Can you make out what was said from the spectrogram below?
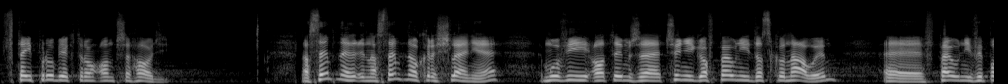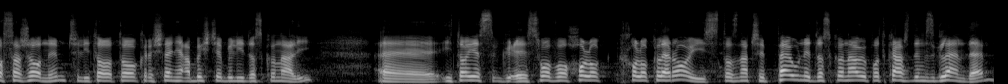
w tej próbie, którą on przechodzi. Następne, następne określenie mówi o tym, że czyni go w pełni doskonałym, e, w pełni wyposażonym, czyli to, to określenie, abyście byli doskonali. E, I to jest e, słowo holoklerois, to znaczy pełny, doskonały pod każdym względem.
